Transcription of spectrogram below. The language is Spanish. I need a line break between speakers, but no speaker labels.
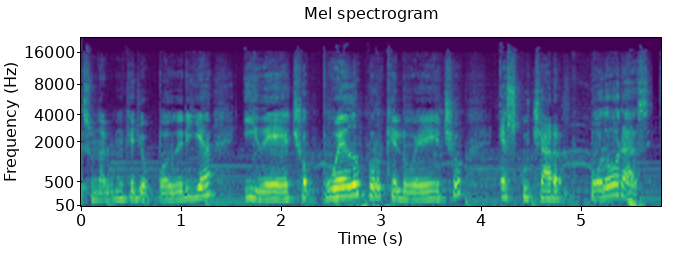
Es un álbum que yo podría y de hecho puedo porque lo he hecho escuchar por horas.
